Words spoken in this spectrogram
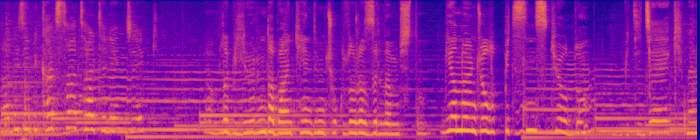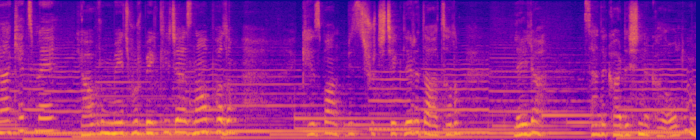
Sadece birkaç saat ertelenecek. Abla biliyorum da ben kendimi çok zor hazırlamıştım. Bir an önce olup bitsin istiyordum. Bitecek merak etme. Yavrum mecbur bekleyeceğiz. Ne yapalım? Kezban biz şu çiçekleri dağıtalım. Leyla sen de kardeşinle kal oldu mu?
